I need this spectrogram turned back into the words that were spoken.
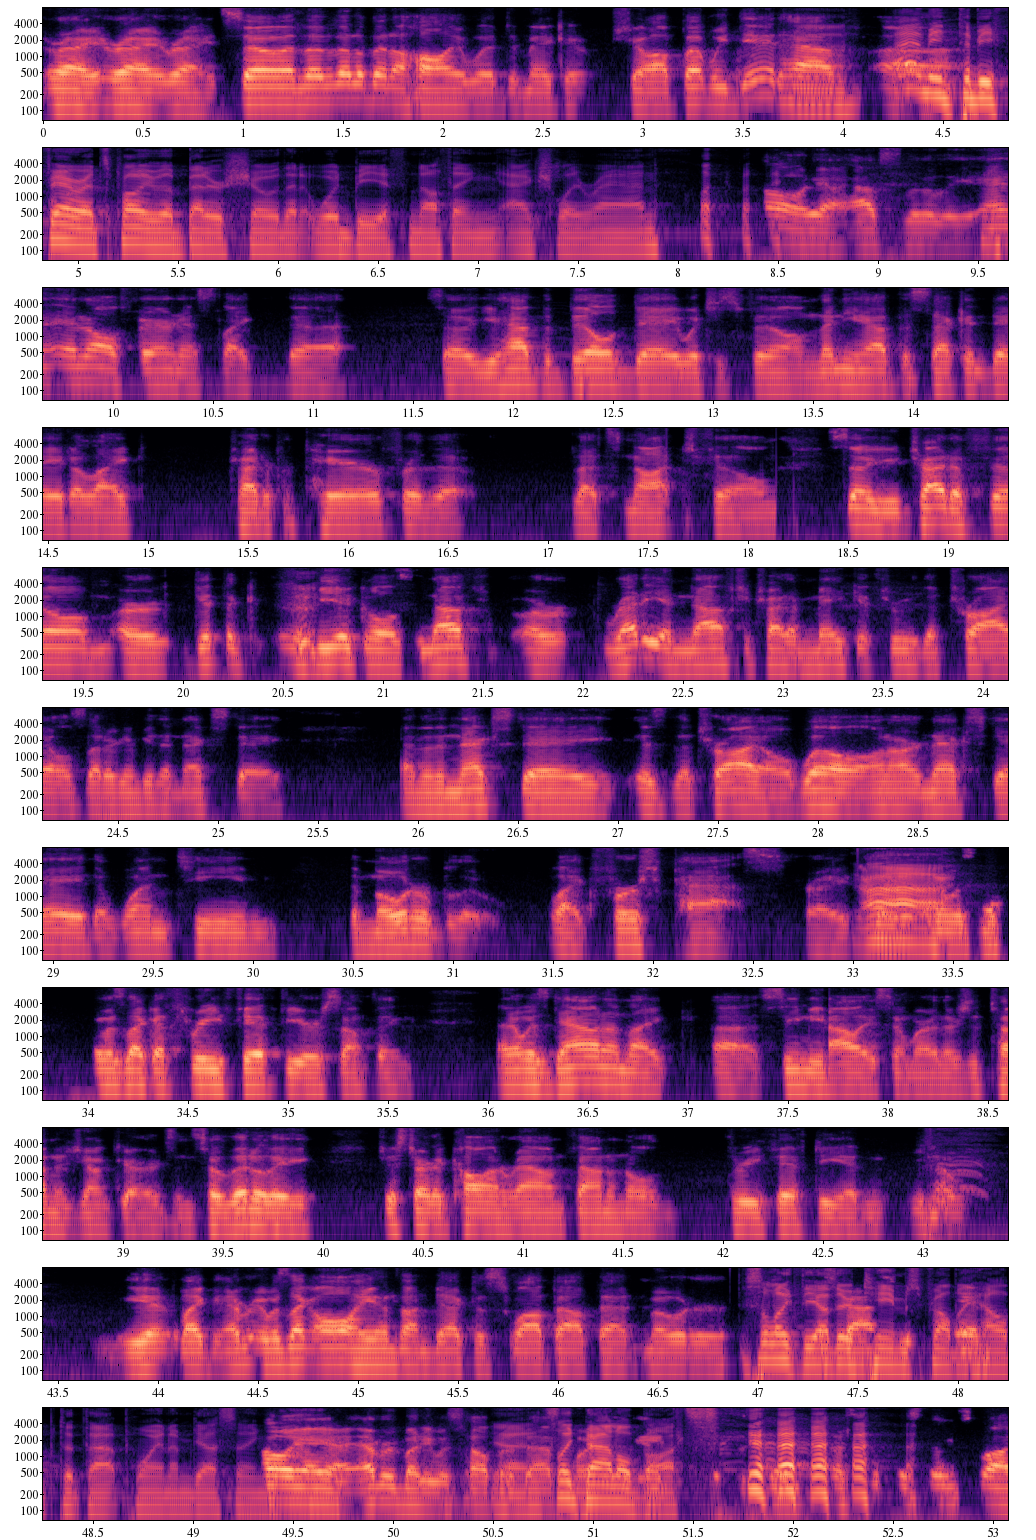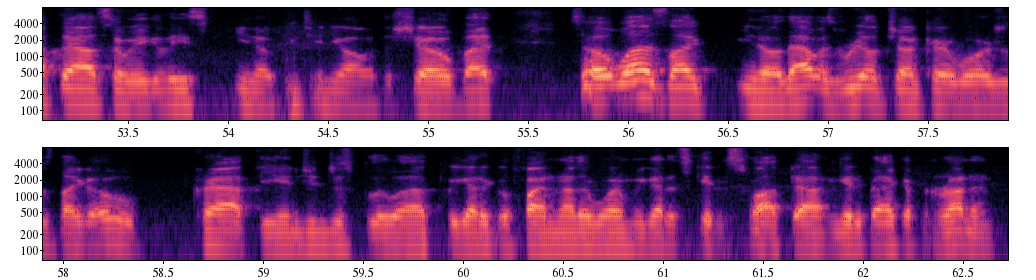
Right, right, right. So a little bit of Hollywood to make it show up, but we did have. Yeah. Uh, I mean, uh, to be fair, it's probably a better show than it would be if nothing actually ran. oh yeah, absolutely. And, and in all fairness, like the so you have the build day, which is film. Then you have the second day to like try to prepare for the that's not film. So you try to film or get the, the vehicles enough or ready enough to try to make it through the trials that are going to be the next day and then the next day is the trial. Well, on our next day, the one team, the motor blew like first pass, right? Ah. And it was like, it was like a 350 or something, and it was down in like uh, Simi Valley somewhere. There's a ton of junkyards, and so literally just started calling around, found an old 350, and you know. Yeah, like every, it was like all hands on deck to swap out that motor. So like the other teams probably helped at that point. I'm guessing. Oh yeah, yeah. Everybody was helping. Yeah, it's like battle bots. let's this thing swapped out so we at least you know continue on with the show. But so it was like, you know, that was real junkyard wars. It was like, oh crap, the engine just blew up. We got to go find another one. We got to get it swapped out and get it back up and running.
